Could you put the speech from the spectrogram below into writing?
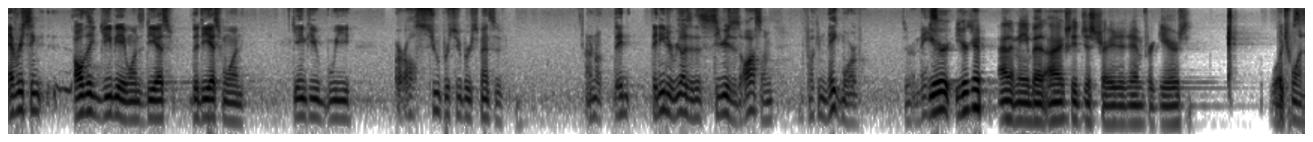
every single, all the GBA ones, DS, the DS one, GameCube, Wii, are all super super expensive. I don't know. They they need to realize that this series is awesome fucking make more of them. They're amazing. You're you're getting mad at me, but I actually just traded in for Gears. Which one?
